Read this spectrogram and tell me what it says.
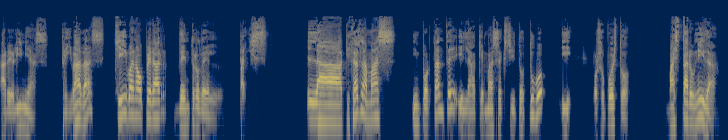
aerolíneas privadas que iban a operar dentro del país. La, quizás la más importante y la que más éxito tuvo y, por supuesto, va a estar unida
